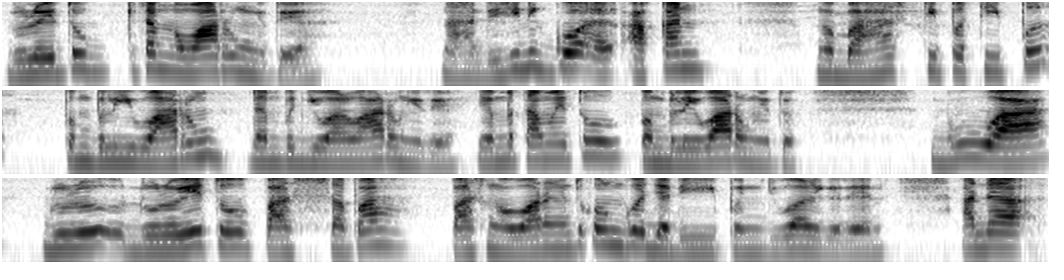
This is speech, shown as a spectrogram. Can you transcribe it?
Dulu itu kita ngewarung gitu ya. Nah, di sini gua eh, akan ngebahas tipe-tipe pembeli warung dan penjual warung gitu ya. Yang pertama itu pembeli warung itu. Gua dulu dulu itu pas apa? Pas ngewarung itu kan gua jadi penjual gitu kan. Ada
